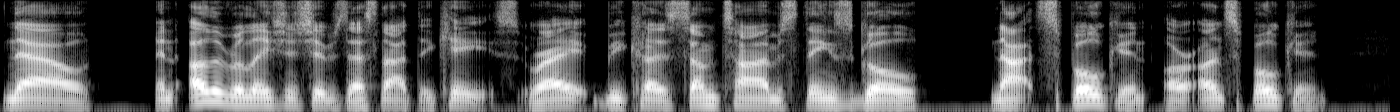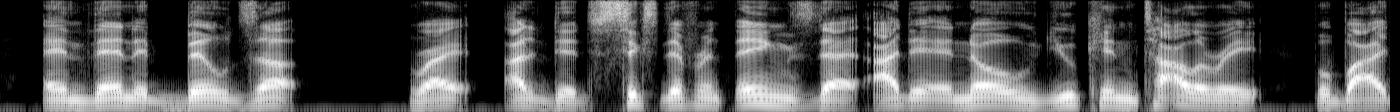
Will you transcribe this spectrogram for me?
Now, in other relationships that's not the case, right? Because sometimes things go not spoken or unspoken and then it builds up right? I did six different things that I didn't know you can tolerate, but by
